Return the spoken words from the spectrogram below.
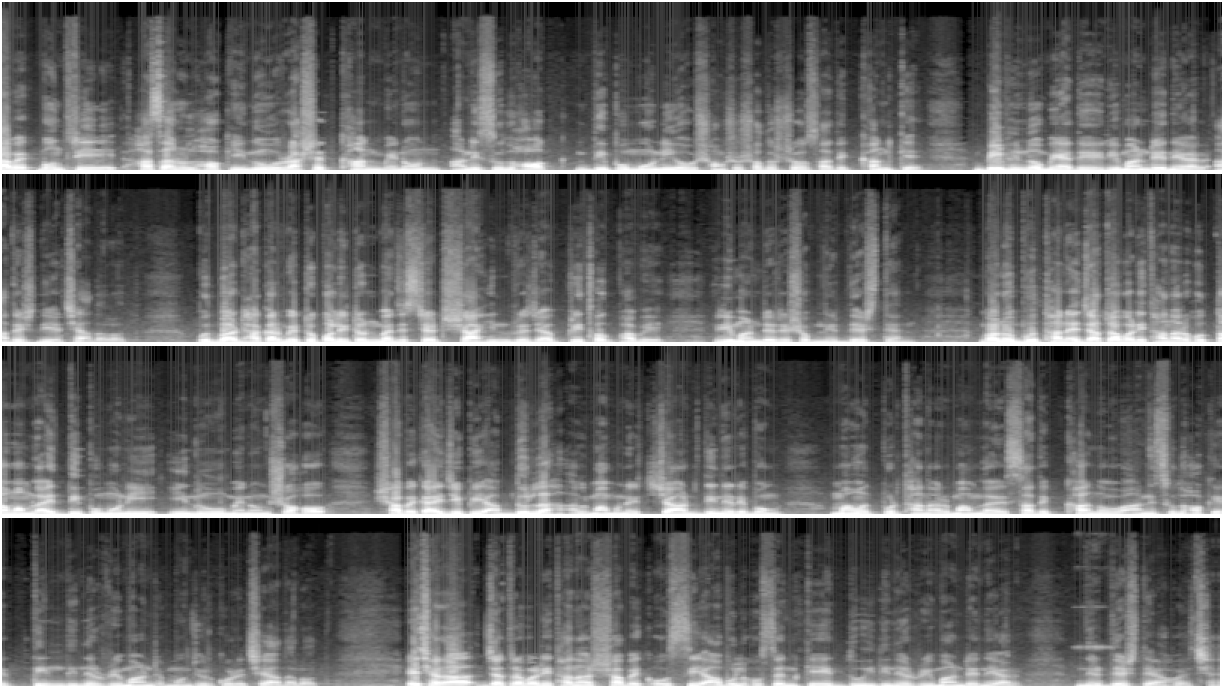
সাবেক মন্ত্রী হাসানুল হক ইনু, রাশেদ খান, মেনন, আনিসুল হক, দীপু মনি ও সংসদ সদস্য সাদেক খানকে বিভিন্ন মেয়াদে রিমান্ডে নেওয়ার আদেশ দিয়েছে আদালত। বুধবার ঢাকার মেট্রোপলিটন ম্যাজিস্ট্রেট শাহিন রেজা পৃথকভাবে রিমান্ডের এসব নির্দেশ দেন। গণঅভ্যুত্থানে যাত্রাবাড়ি থানার হত্যা মামলায় দীপুমণি ইনু, মেনন সহ সাবেক আইজিপি আবদুল্লাহ আল মামুনের চার দিনের এবং মোহাম্মদপুর থানার মামলায় সাদেক খান ও আনিসুল হকের তিন দিনের রিমান্ড মঞ্জুর করেছে আদালত। এছাড়া যাত্রাবাড়ি থানার সাবেক ওসি আবুল হোসেনকে দুই দিনের রিমান্ডে নেয়ার নির্দেশ দেওয়া হয়েছে।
